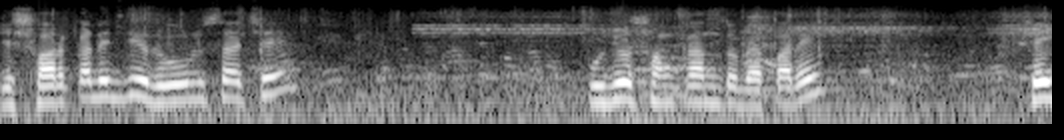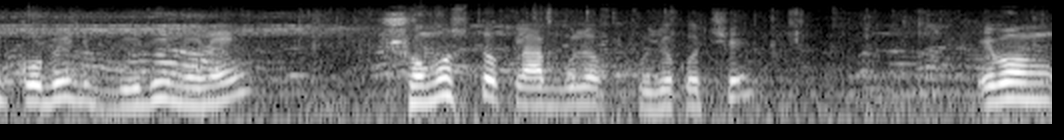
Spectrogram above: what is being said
যে সরকারের যে রুলস আছে পুজো সংক্রান্ত ব্যাপারে সেই কোভিড বিধি মেনে সমস্ত ক্লাবগুলো পুজো করছে। এবং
